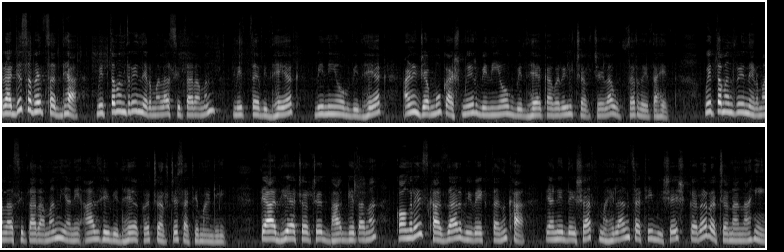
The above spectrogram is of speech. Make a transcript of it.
राज्यसभेत सध्या वित्तमंत्री निर्मला सीतारामन वित्त विधेयक विनियोग विधेयक आणि जम्मू काश्मीर विनियोग विधेयकावरील चर्चेला उत्तर देत आहेत. वित्तमंत्री निर्मला सीतारामन यांनी आज ही विधेयकं चर्चेसाठी मांडली. त्याआधी या चर्चेत भाग घेताना काँग्रेस खासदार विवेक तनखा यांनी देशात महिलांसाठी विशेष कर रचना नाही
